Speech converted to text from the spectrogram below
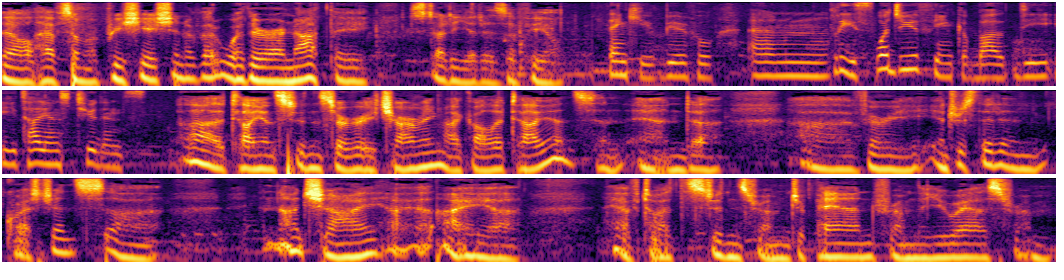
they'll have some appreciation of it, whether or not they study it as a field. Thank you, beautiful. And um, please, what do you think about the Italian students? Uh, Italian students are very charming, like all Italians, and and uh, uh, very interested in questions. Uh, not shy. I, I uh, have taught students from Japan, from the U.S., from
